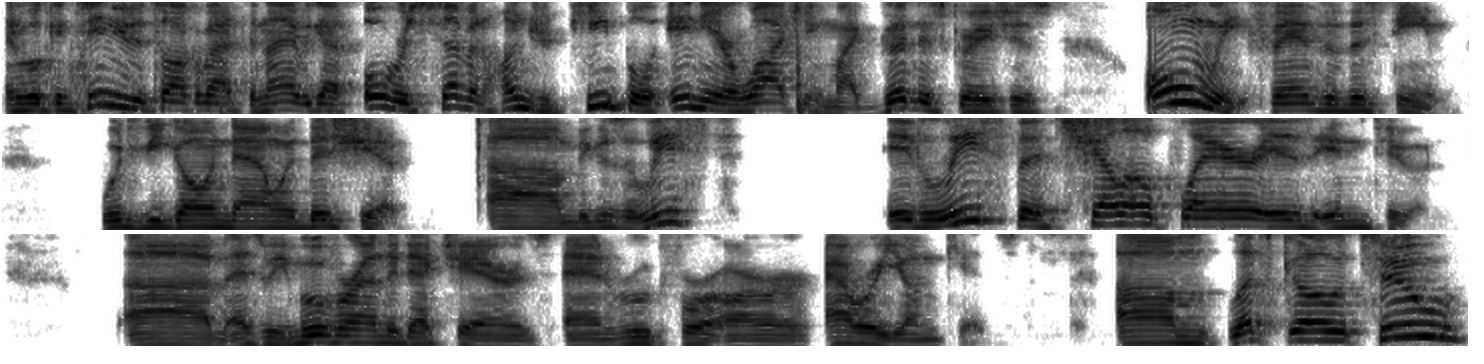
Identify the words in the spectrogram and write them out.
and we'll continue to talk about tonight. We got over 700 people in here watching. My goodness gracious. Only fans of this team would be going down with this ship um, because at least at least the cello player is in tune um, as we move around the deck chairs and root for our our young kids. Um, let's go to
